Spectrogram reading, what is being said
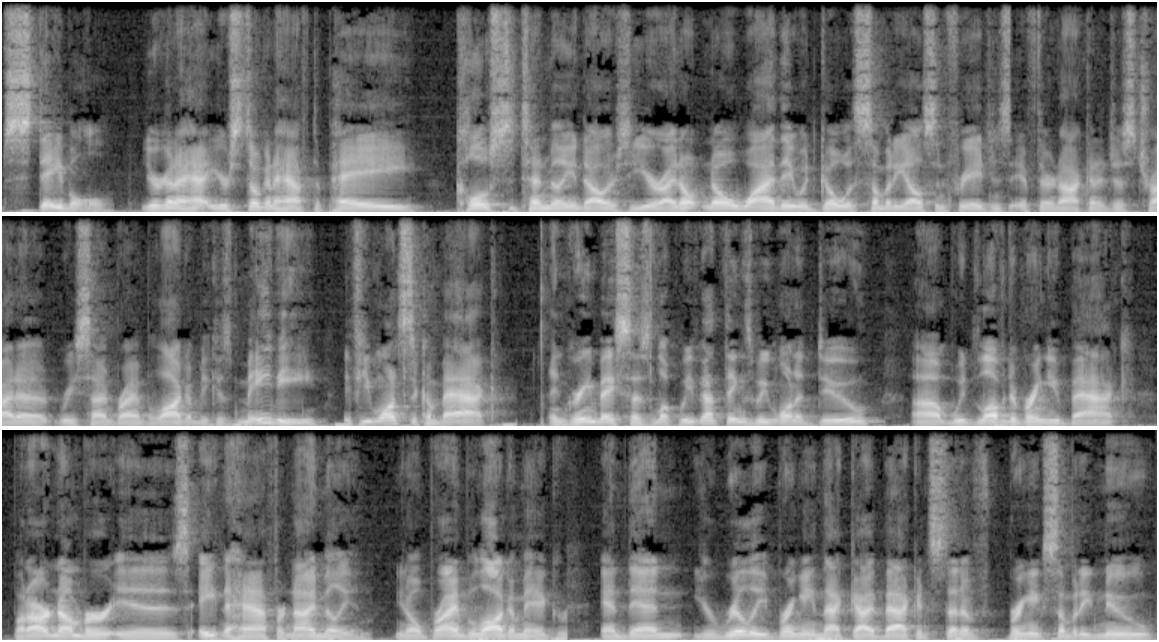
stable, you're gonna ha- you're still gonna have to pay close to ten million dollars a year. I don't know why they would go with somebody else in free agents if they're not to just try to re-sign Brian Bulaga because maybe if he wants to come back and Green Bay says, look, we've got things we want to do, uh, we'd love to bring you back, but our number is eight and a half or nine million. You know, Brian Bulaga may agree, and then you're really bringing that guy back instead of bringing somebody new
